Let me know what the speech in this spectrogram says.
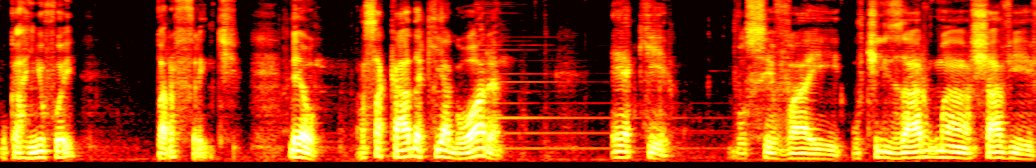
o carrinho foi para frente. Meu, a sacada aqui agora é que você vai utilizar uma chave,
